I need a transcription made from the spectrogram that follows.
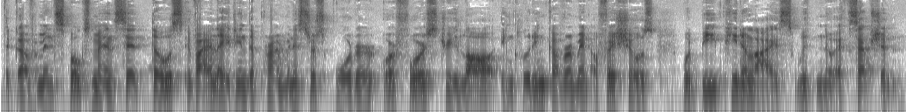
The government spokesman said those violating the Prime Minister's order or forestry law, including government officials, would be penalized with no exception.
